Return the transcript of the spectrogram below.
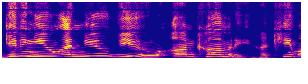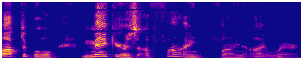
giving you a new view on comedy. Hakeem Optical, makers of fine, fine eyewear.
